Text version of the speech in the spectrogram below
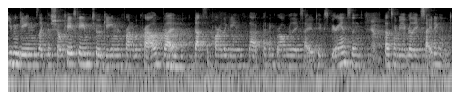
even games like the showcase game to a game in front of a crowd. But that's the part of the game that I think we're all really excited to experience, and Yeah. that's gonna be really exciting. And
